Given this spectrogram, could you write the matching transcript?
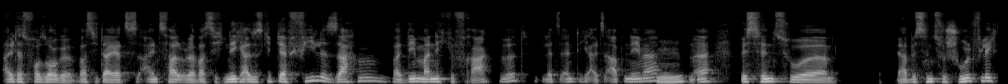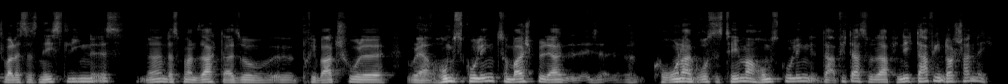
Altersvorsorge, was ich da jetzt einzahle oder was ich nicht. Also es gibt ja viele Sachen, bei denen man nicht gefragt wird, letztendlich als Abnehmer, mhm. ne, bis hin zur ja, bis hin zur Schulpflicht, weil das das nächstliegende ist, ne? dass man sagt, also äh, Privatschule oder Homeschooling zum Beispiel, ja, äh, Corona großes Thema, Homeschooling, darf ich das oder darf ich nicht? Darf ich in Deutschland nicht.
